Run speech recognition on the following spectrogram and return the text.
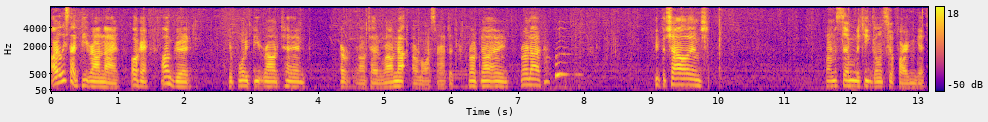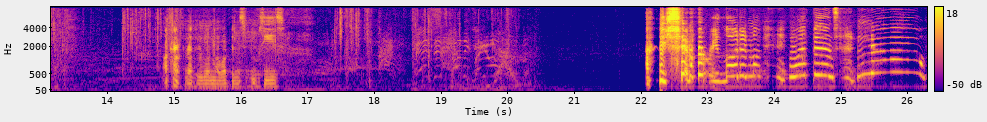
Or at least I beat round 9. Okay, I'm good. Your boy beat round 10. Or round 10, round 9. I don't know why I said round 10. Round 9, round 9. Woo! The challenge. Honestly, I'm gonna keep going how far I can get. I kind of forgot to reload my weapons. Oopsies. I should have reloaded my weapons! No!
